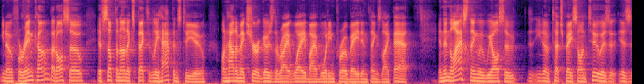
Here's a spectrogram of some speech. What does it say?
you know for income, but also if something unexpectedly happens to you, on how to make sure it goes the right way by avoiding probate and things like that. And then the last thing we also you know touch base on too is is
